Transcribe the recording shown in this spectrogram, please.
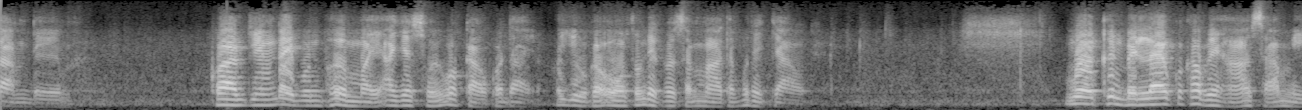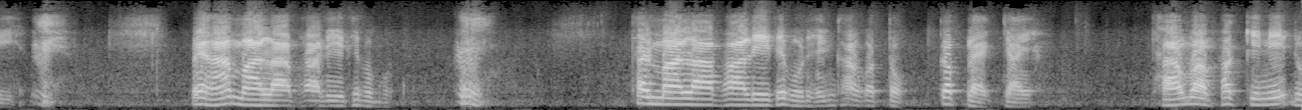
ตามเดิม ความจริงได้บุญเพิ่มใหม่ อาจจะสวยกว่าเก่าก็ได้เพราะอยู่กับองค์สมเด็จพระสัมมาสัมพุทธเจ้า เมื่อขึ้นไปแล้วก็เข้าไปหาสามี ไปหามาลาภาลีเทพบุตร ท่านมาลาภาลีเทพบุตรเห็นข้าวก็ตกก็แปลกใจ ถามว่าพักกินิดู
